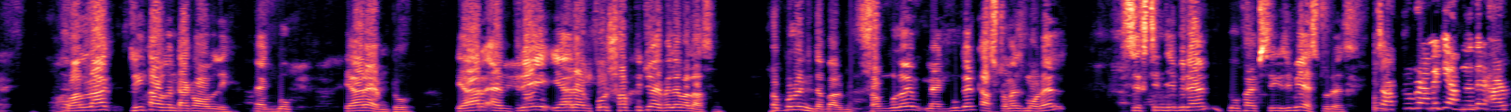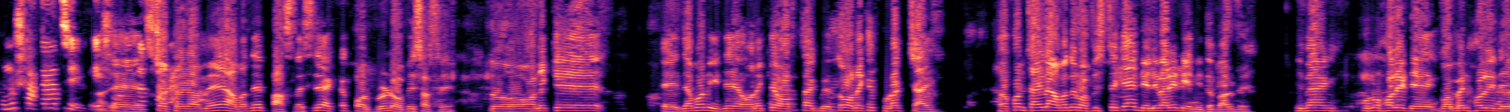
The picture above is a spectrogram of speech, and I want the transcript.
ওয়ান লাখ থ্রি থাউজেন্ড টাকা only MacBook Air M two Air M three Air M four সবকিছু অ্যাভেলেবেল আছে। সবগুলো নিতে পারবেন। সবগুলোই ম্যাকবুকের customize model sixteen GB RAM two five six GB storage চট্টগ্রামে কি আপনাদের আর কোনো শাখা আছে? চট্টগ্রামে আমাদের পাঁচ লাইসে একটা কর্পোরেট অফিস আছে। তো অনেকে যেমন ঈদে অনেকে অফ থাকবে তো অনেকে প্রোডাক্ট চাই তখন চাইলে আমাদের অফিস থেকে ডেলিভারি নিয়ে নিতে পারবে। ইভেন কোনো হলিডে গভর্নমেন্ট হলিডে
